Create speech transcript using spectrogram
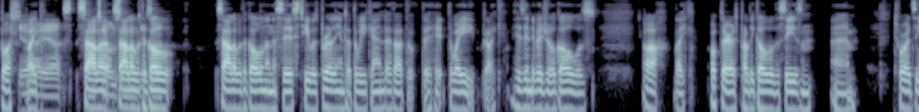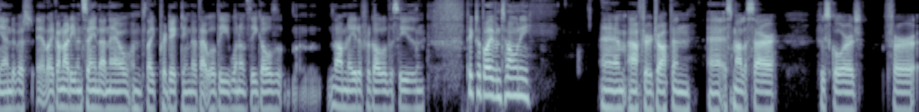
But yeah, like yeah. Salah, Salah with a goal. Salah with a goal and an assist. He was brilliant at the weekend. I thought the, the hit, the way like his individual goal was oh, like up there is probably goal of the season. Um, towards the end of it, like I'm not even saying that now. I'm like predicting that that will be one of the goals nominated for goal of the season. Picked up Ivan Toney, um, after dropping uh, Ismaila Sarr, who scored for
